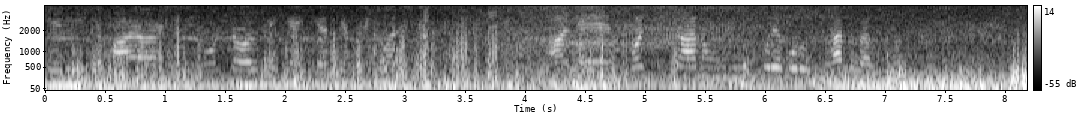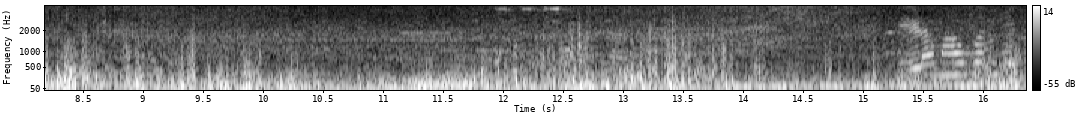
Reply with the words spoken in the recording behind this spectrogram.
થેલી કે પાણીની બોટલ કે ક્યાંય જ્યાં ત્યાં ફેંકવાની નહીં અને સ્વચ્છતાનું પૂરેપૂરું ધ્યાન રાખજો. મેળામાં આવવાની કંઈક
